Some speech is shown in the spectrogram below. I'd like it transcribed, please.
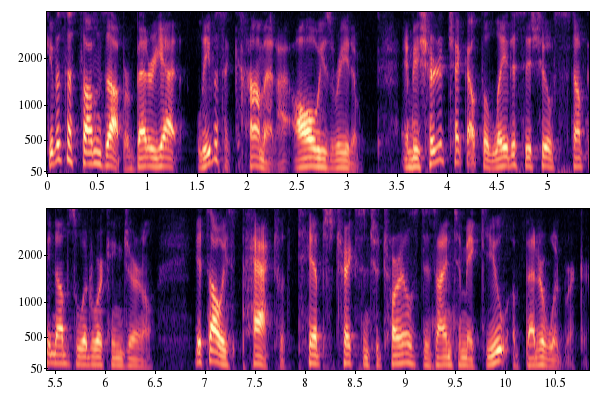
Give us a thumbs up, or better yet, leave us a comment. I always read them. And be sure to check out the latest issue of Stumpy Nubs Woodworking Journal. It's always packed with tips, tricks, and tutorials designed to make you a better woodworker.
